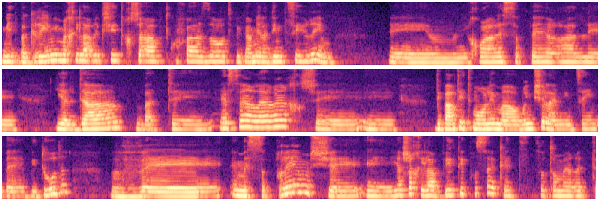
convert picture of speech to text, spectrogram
מתבגרים עם אכילה רגשית עכשיו, בתקופה הזאת, וגם ילדים צעירים. אני יכולה לספר על ילדה בת עשר לערך, ש... דיברתי אתמול עם ההורים שלהם נמצאים בבידוד והם מספרים שיש אכילה בלתי פוסקת, זאת אומרת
